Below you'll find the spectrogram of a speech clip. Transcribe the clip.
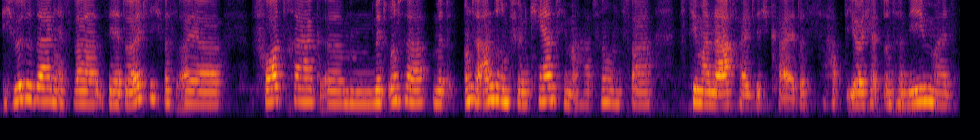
ich würde sagen, es war sehr deutlich, was euer Vortrag ähm, mit, unter, mit unter anderem für ein Kernthema hatte, und zwar das Thema Nachhaltigkeit. Das habt ihr euch als Unternehmen, als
